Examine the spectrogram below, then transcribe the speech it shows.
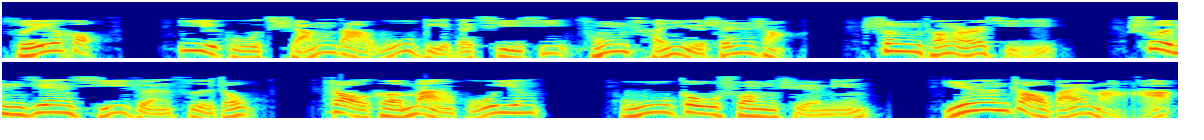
随后，一股强大无比的气息从陈宇身上升腾而起，瞬间席卷四周。赵克曼胡英、吴钩双雪明、银恩赵白马，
